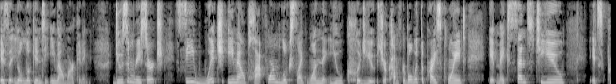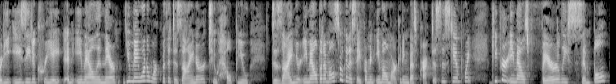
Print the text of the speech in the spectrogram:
is that you'll look into email marketing. Do some research, see which email platform looks like one that you could use. You're comfortable with the price point. It makes sense to you. It's pretty easy to create an email in there. You may want to work with a designer to help you design your email, but I'm also going to say from an email marketing best practices standpoint, keep your emails fairly simple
